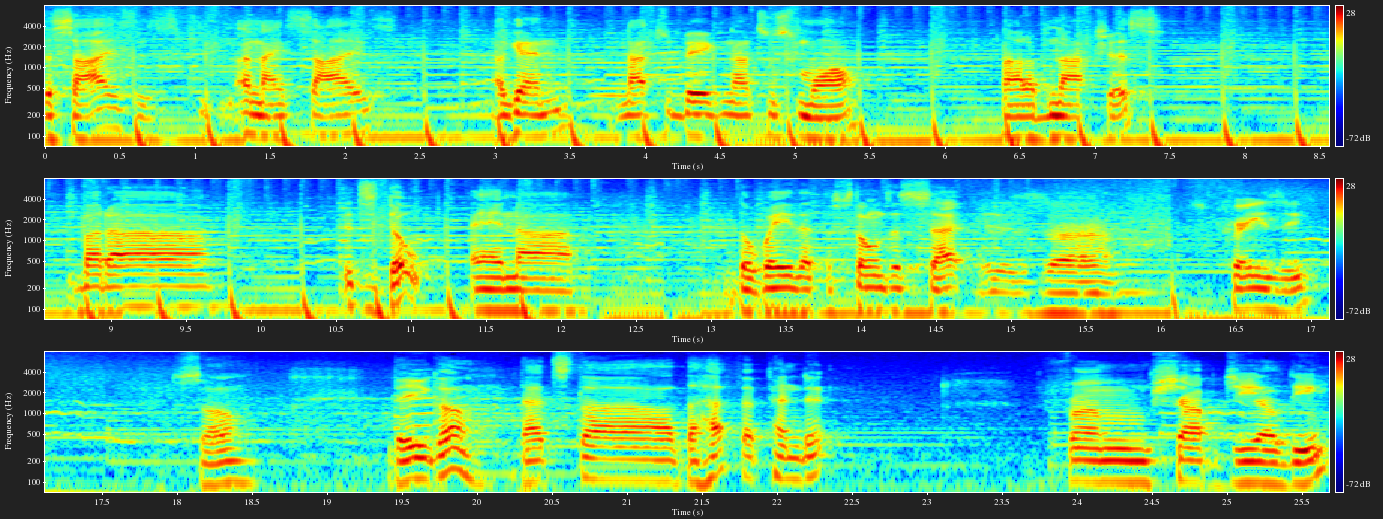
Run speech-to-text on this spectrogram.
The size is a nice size. Again, not too big, not too small not obnoxious, but uh, it's dope. And uh, the way that the stones are set is uh, crazy. So there you go. That's the the Jefe pendant from Shop GLD.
